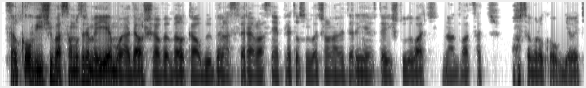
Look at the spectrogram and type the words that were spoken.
Celkovo výživa samozrejme je moja ďalšia veľká obľúbená sféra, vlastne preto som začal na veteríne vtedy študovať na 28 rokov, 9.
